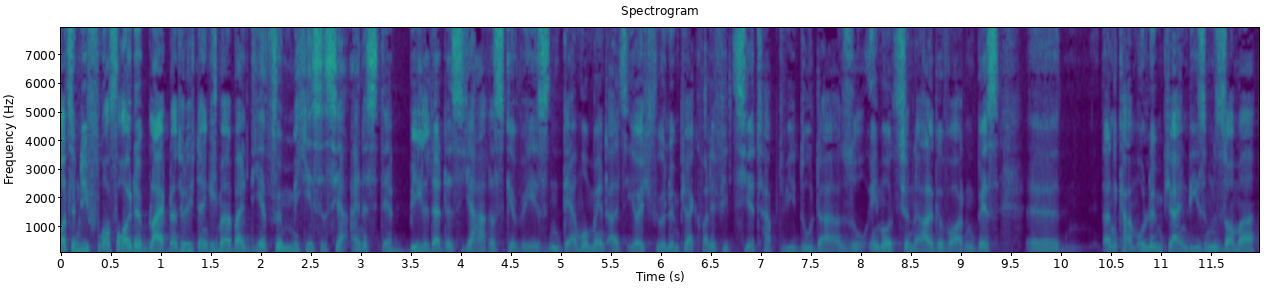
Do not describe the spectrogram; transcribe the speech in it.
Trotzdem, die Vorfreude bleibt natürlich, denke ich mal, bei dir. Für mich ist es ja eines der Bilder des Jahres gewesen. Der Moment, als ihr euch für Olympia qualifiziert habt, wie du da so emotional geworden bist. Äh, dann kam Olympia in diesem Sommer.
